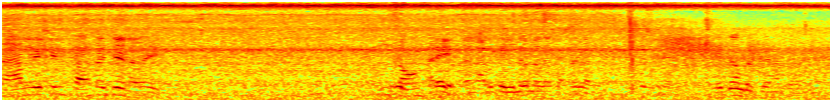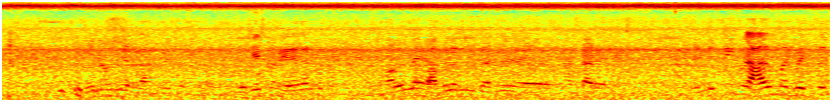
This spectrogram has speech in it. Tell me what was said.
నాన్ వెజ్ కాంటాక్ట్ చేయాలి ఈ సౌండ్ అరే నన్ను అడిగితే ఈ లోన్ చేద్దాం కట్టినా చేసుకొని ఎడగడుతుంది బబుల్ బబుల్ నుంచి అట్లా అంటాడు. ఎందుకు ఇప్పుడు ఆగు మరి పెడుతుంది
